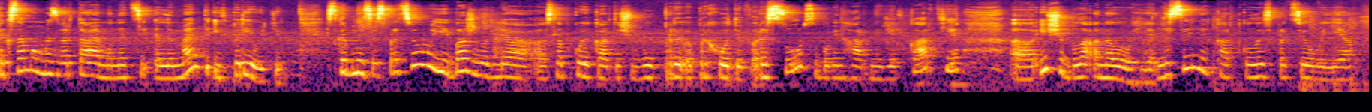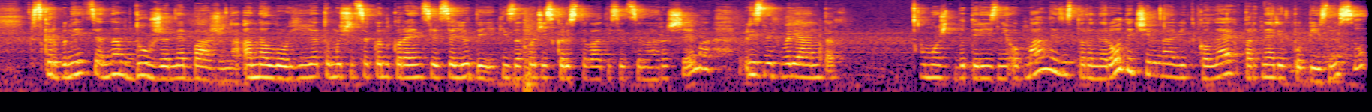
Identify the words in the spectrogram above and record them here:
Так само ми звертаємо на ці елементи і в періоді. Скарбниця спрацьовує і бажано для е, слабкої карти, щоб був приходив ресурс, бо він гарний є в карті, е, і щоб була аналогія. Для сильних карт, коли спрацьовує скарбниця, нам дуже не бажана аналогія, тому що це конкуренція, це люди, які захочуть скористуватися цими грошима в різних варіантах. Можуть бути різні обмани зі сторони родичів, навіть колег, партнерів по бізнесу.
